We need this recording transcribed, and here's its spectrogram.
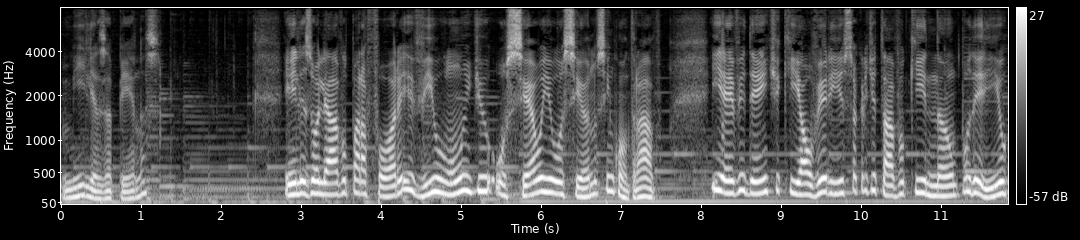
milhas apenas eles olhavam para fora e viam onde o céu e o oceano se encontravam. E é evidente que, ao ver isso, acreditavam que não poderiam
